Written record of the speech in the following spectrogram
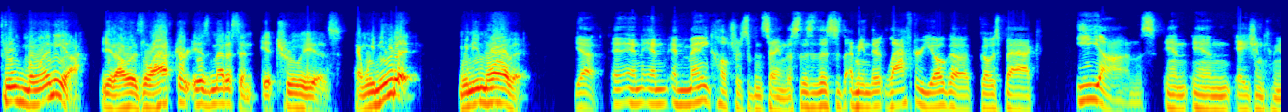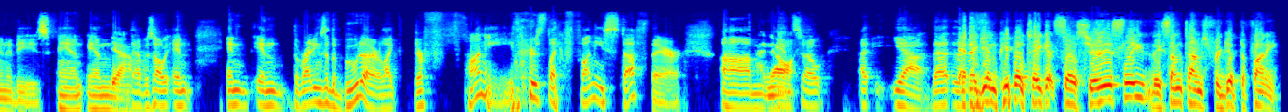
through millennia. You know, is laughter is medicine. It truly is, and we need it. We need more of it. Yeah, and and and many cultures have been saying this. This is this is. I mean, laughter yoga goes back eons in in Asian communities, and and Yeah. that was always and and and the writings of the Buddha are like they're funny. There's like funny stuff there. Um, I know. And so, uh, yeah, that, And again, people take it so seriously, they sometimes forget the funny.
